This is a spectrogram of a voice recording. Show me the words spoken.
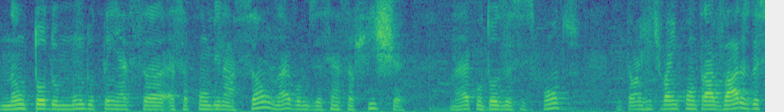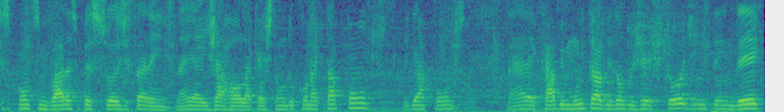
não todo mundo tem essa, essa combinação, né? vamos dizer assim, essa ficha né? com todos esses pontos. Então a gente vai encontrar vários desses pontos em várias pessoas diferentes. Né? E aí já rola a questão do conectar pontos, ligar pontos. Né? Cabe muito a visão do gestor de entender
